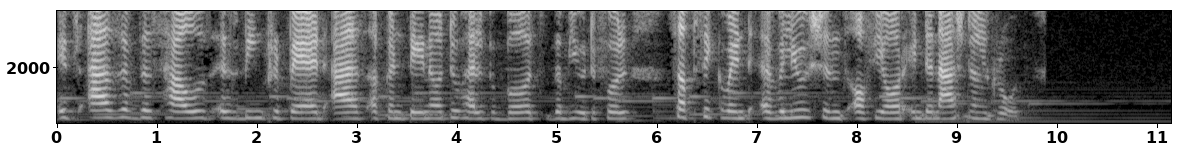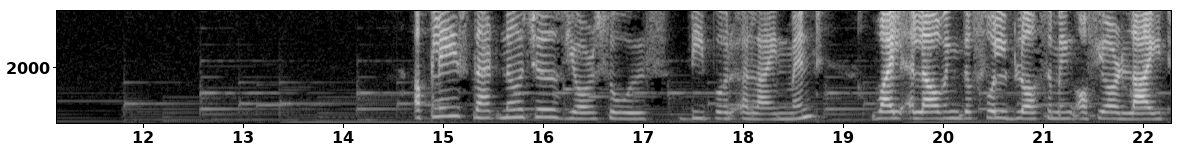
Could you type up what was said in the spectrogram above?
It's as if this house is being prepared as a container to help birth the beautiful subsequent evolutions of your international growth. A place that nurtures your soul's deeper alignment while allowing the full blossoming of your light,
